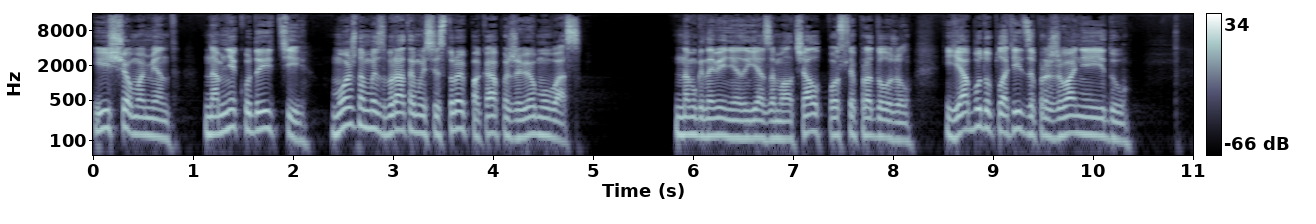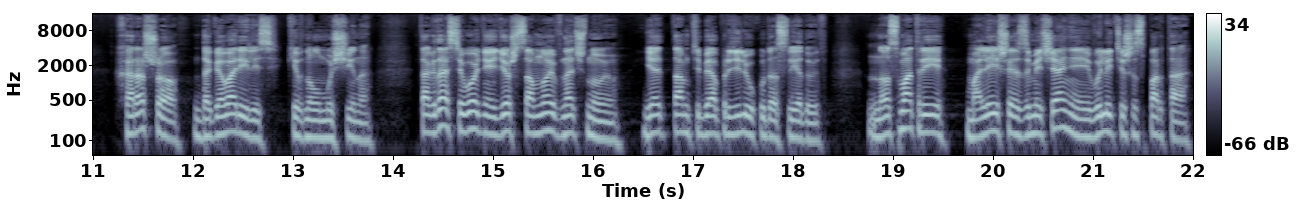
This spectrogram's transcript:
И еще момент. Нам некуда идти. Можно мы с братом и сестрой пока поживем у вас? На мгновение я замолчал, после продолжил. Я буду платить за проживание и еду. «Хорошо, договорились», — кивнул мужчина. «Тогда сегодня идешь со мной в ночную. Я там тебя определю, куда следует. Но смотри, малейшее замечание, и вылетишь из порта».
